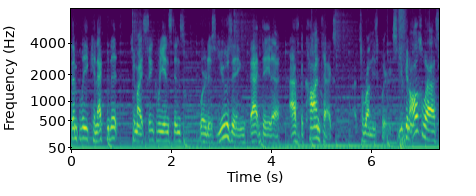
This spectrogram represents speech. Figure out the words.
simply connected it to my Syncari instance where it is using that data as the context to run these queries. You can also ask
